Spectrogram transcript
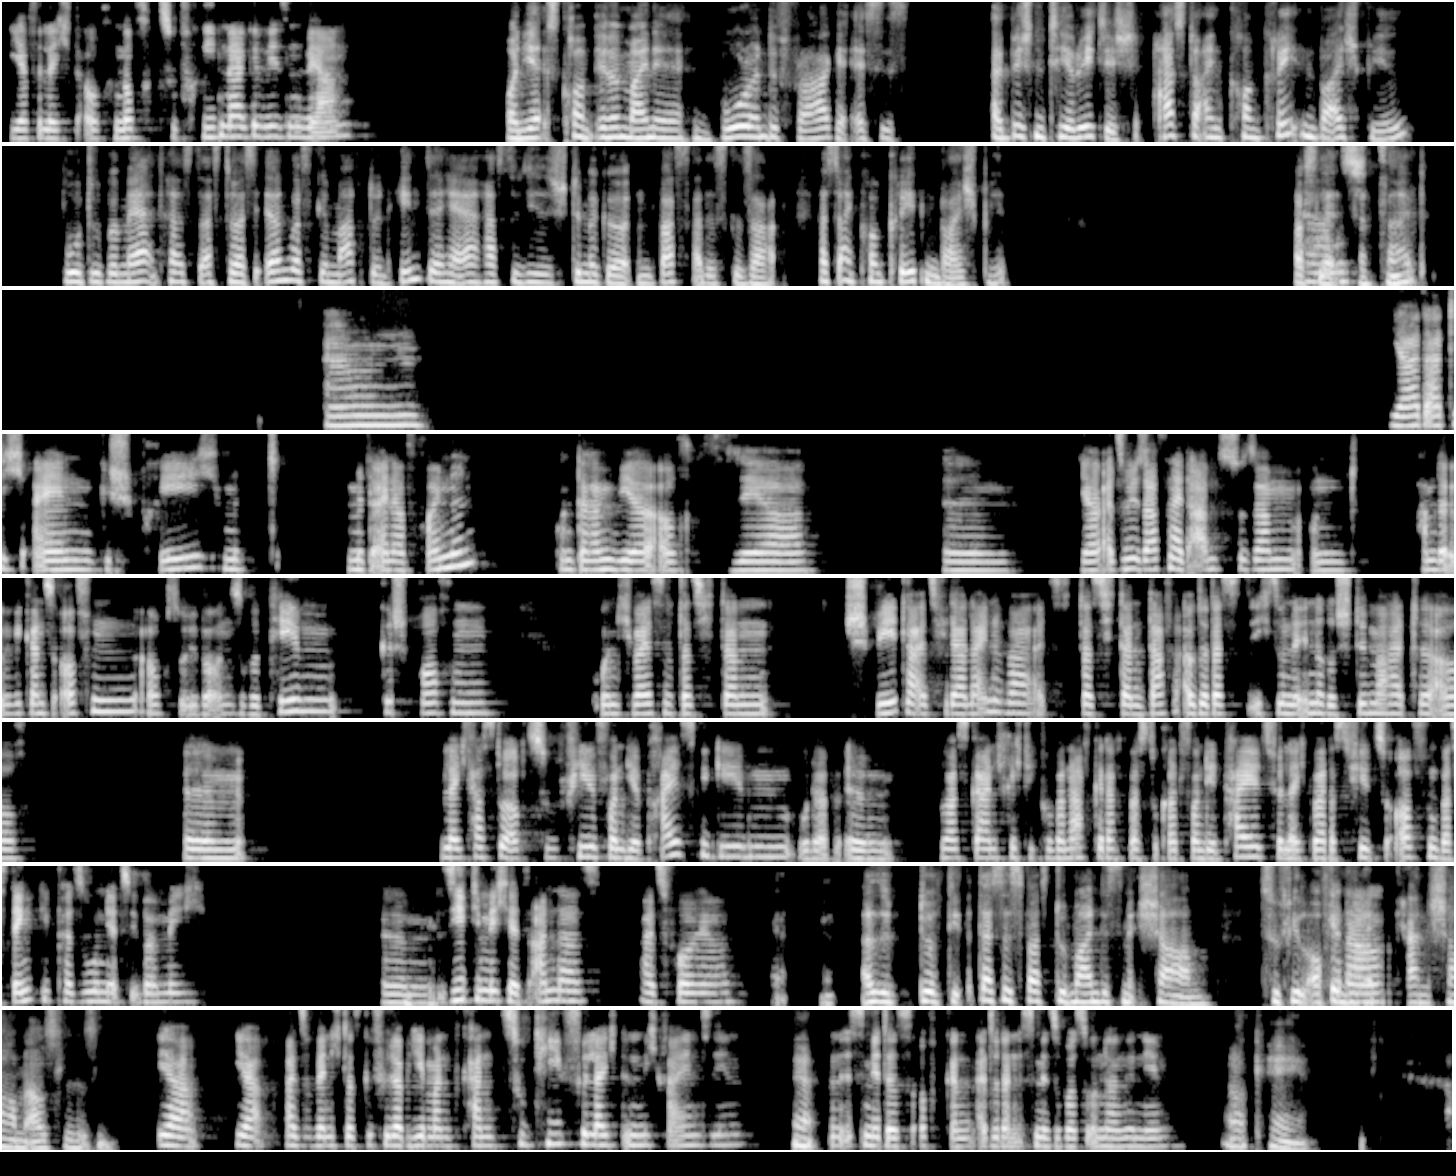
ja vielleicht auch noch zufriedener gewesen wären. Und jetzt kommt immer meine bohrende Frage. Es ist ein bisschen theoretisch. Hast du ein konkreten Beispiel, wo du bemerkt hast, dass du hast irgendwas gemacht und hinterher hast du diese Stimme gehört und was hat es gesagt? Hast du ein konkreten Beispiel aus ja, letzter Zeit? Ähm, ja, da hatte ich ein Gespräch mit, mit einer Freundin und da haben wir auch sehr, ähm, ja, also wir saßen halt abends zusammen und haben da irgendwie ganz offen auch so über unsere Themen gesprochen. Und ich weiß noch, dass ich dann später, als ich wieder alleine war, als dass ich dann dachte, also dass ich so eine innere Stimme hatte, auch ähm, vielleicht hast du auch zu viel von dir preisgegeben oder ähm, du hast gar nicht richtig drüber nachgedacht, was du gerade von dir teilst. Vielleicht war das viel zu offen. Was denkt die Person jetzt über mich? Ähm, sieht die mich jetzt anders als vorher? Also durch die, das ist, was du meintest mit Scham. Zu viel Offenheit genau. kann Scham auslösen. Ja, ja. Also wenn ich das Gefühl habe, jemand kann zu tief vielleicht in mich reinsehen, ja. dann ist mir das oft ganz, also dann ist mir sowas unangenehm. Okay.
